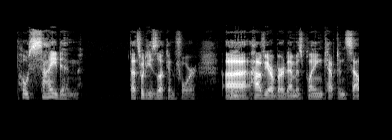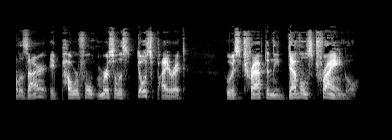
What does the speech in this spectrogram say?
Poseidon. That's what he's looking for. Uh, Javier Bardem is playing Captain Salazar, a powerful, merciless ghost pirate who is trapped in the Devil's Triangle.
